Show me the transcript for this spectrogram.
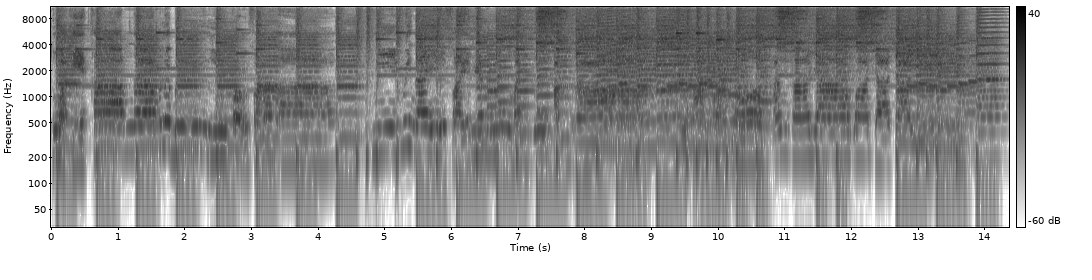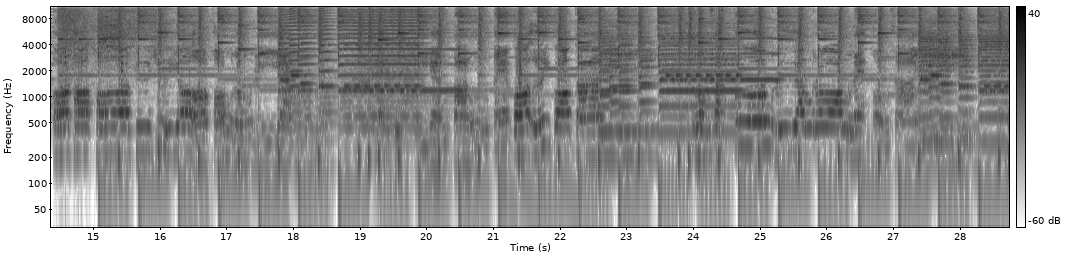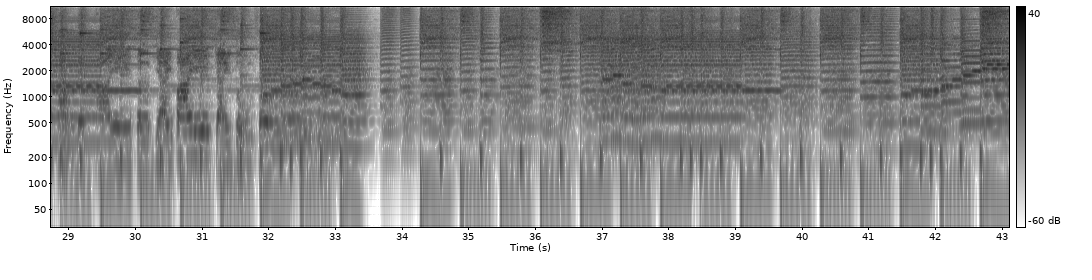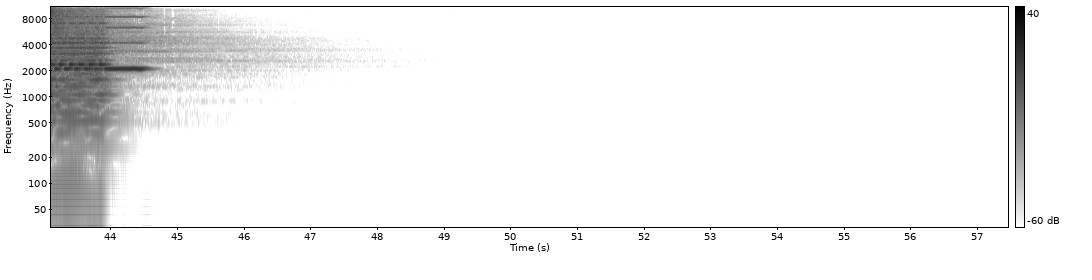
ทั่วเขตข้ามน้ำระบือลือกองฟ้า มีวินัยใฝ่เรียนรู้บรรดูตำราคือผ่านอ่อนน้อมอังกายาวาจาใจอทคคือชื่อย่อของโรงเรียนแหล่งฝึกเขียนตั้งแต่ก็เอ้ยก็ไก่ และผ่องใสข้างเด็กไทยเติบใหญ่ไปใจสูงส่ง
